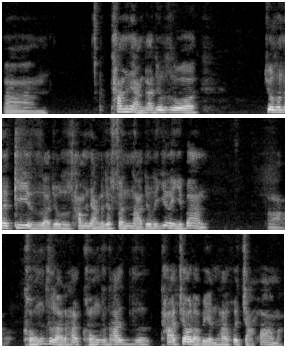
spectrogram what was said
啊、他们两个就是说，就是那弟子啊，就是他们两个就分了，就是一人一半，啊，孔子了，他孔子他是他教导别人他会讲话嘛，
